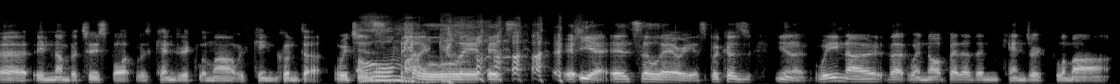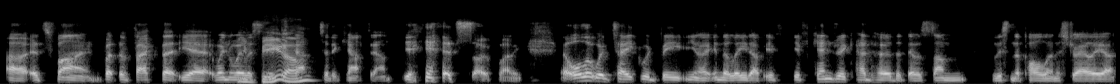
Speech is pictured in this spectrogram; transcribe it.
uh, in number two spot was Kendrick Lamar with King Kunta, which is Oh hila- it's it- yeah, it's hilarious because you know we know that we're not better than Kendrick Lamar. Uh, it's fine, but the fact that yeah, when we're You listening to, count- to the countdown, yeah, it's so funny. All it would take would be you know in the lead up if if Kendrick had heard that there was some listener poll in Australia.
